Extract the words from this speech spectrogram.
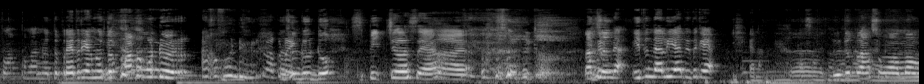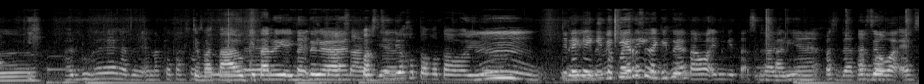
pelan pelan nutup Retri yang nutup. Aku mundur. Aku mundur. Aku langsung naik. duduk. Speechless ya. Langsung nggak itu nggak lihat itu kayak ih enaknya Nah, sama duduk langsung aduh. ngomong ih aduh heh katanya enaknya tas Coba tahu kita nih gitu kan. pasti dia ketawa-ketawa dalam. hmm. Kita kayak gitu mikir gitu ya. tawain kita sekalinya. pas datang bawa es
